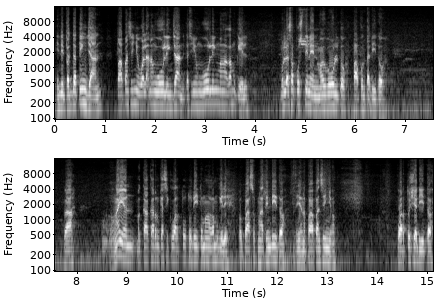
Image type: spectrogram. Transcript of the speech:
And then pagdating dyan, papansin nyo wala nang walling dyan. Kasi yung walling mga kamukil, mula sa pusti na yun, may wall to, papunta dito. Diba? O, ngayon, magkakaroon kasi kwarto to dito mga kamukil eh. Pagpasok natin dito, ayan napapansin nyo, kwarto siya dito.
